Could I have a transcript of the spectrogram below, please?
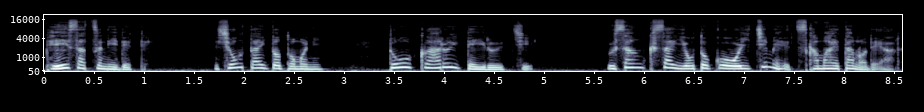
偵察に出て正体と共に遠く歩いているうちうさんくさい男を一名捕まえたのである。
